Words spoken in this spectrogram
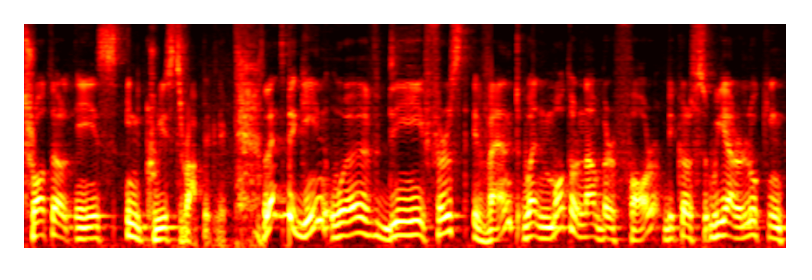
throttle is increased rapidly. Let's begin with the first event when motor number 4 because we are looking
